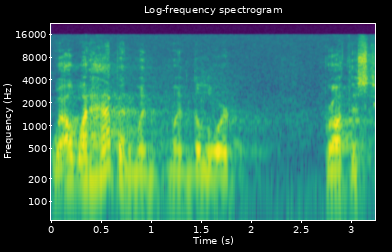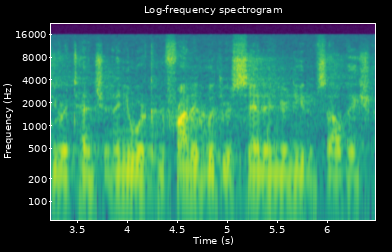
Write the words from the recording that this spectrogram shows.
Well, what happened when, when the Lord brought this to your attention and you were confronted with your sin and your need of salvation?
